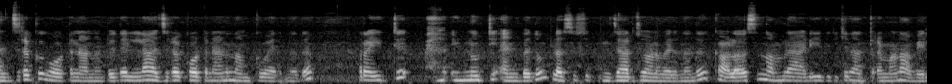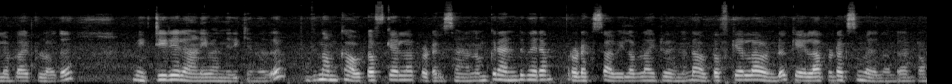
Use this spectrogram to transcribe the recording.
അജ്രക്ക് കോട്ടൺ ആണ് കേട്ടോ. ഇതെല്ലാം അജ്രക്ക് ആണ് നമുക്ക് വരുന്നത്. റേറ്റ് എണ്ണൂറ്റി അൻപതും പ്ലസ് ഷിപ്പിംഗ് ചാർജും ആണ് വരുന്നത്. കളേഴ്സ് നമ്മൾ ആഡ് ചെയ്തിരിക്കുന്ന അത്രയുമാണ് അവൈലബിൾ ആയിട്ടുള്ളത്. മെറ്റീരിയലാണ് ഈ വന്നിരിക്കുന്നത്. ഇത് നമുക്ക് ഔട്ട് ഓഫ് കേരള പ്രൊഡക്ട്സ് ആണ്. നമുക്ക് രണ്ട് തരം പ്രൊഡക്ട്സ് അവൈലബിൾ ആയിട്ട് വരുന്നുണ്ട്. ഔട്ട് ഓഫ് കേരള ഉണ്ട് കേരള പ്രൊഡക്ട്സും വരുന്നുണ്ട് കേട്ടോ.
